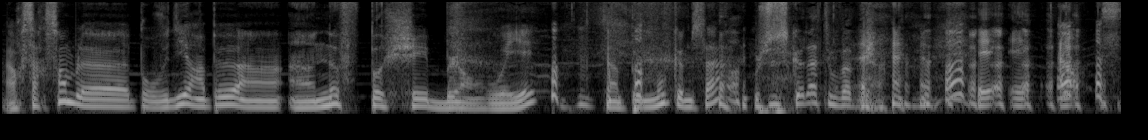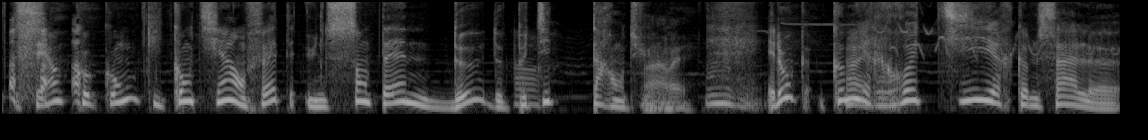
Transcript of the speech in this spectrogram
Alors ça ressemble, euh, pour vous dire, un peu à un, à un œuf poché blanc, vous voyez? C'est un peu mou comme ça. Jusque-là, tout va bien. c'est un cocon qui contient en fait une centaine d'œufs de petites tarentules. Ah ouais. Et donc, comme ouais. il retire comme ça le,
